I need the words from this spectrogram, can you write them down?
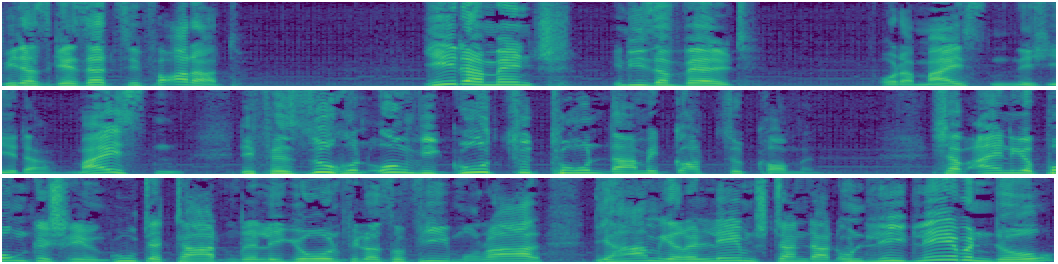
wie das Gesetz sie fordert. Jeder Mensch in dieser Welt oder meisten, nicht jeder, meisten, die versuchen irgendwie gut zu tun, damit Gott zu kommen. Ich habe einige Punkte geschrieben, gute Taten, Religion, Philosophie, Moral, die haben ihre Lebensstandard und leben so,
